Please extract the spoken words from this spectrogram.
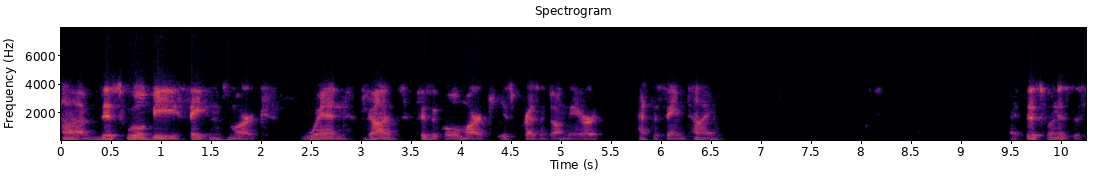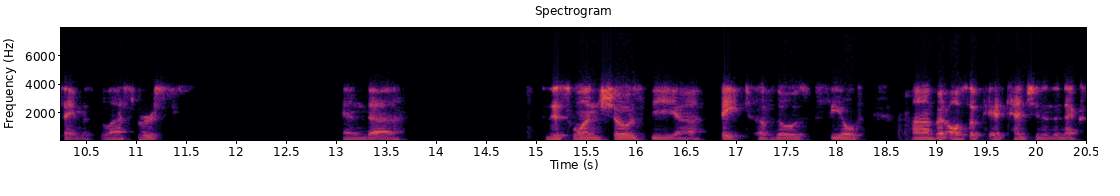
Uh, this will be Satan's mark when God's physical mark is present on the earth at the same time. Right, this one is the same as the last verse. And uh, this one shows the uh, fate of those sealed. Um, but also pay attention in the next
